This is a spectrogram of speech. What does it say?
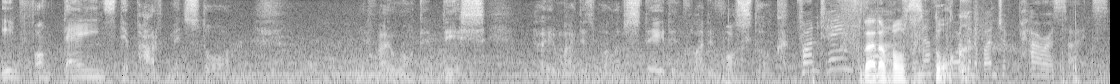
In Fontaine's department store. If I wanted this, I might as well have stayed in Vladivostok. Fontaine's Vladivostok. thugs were nothing more than a bunch of parasites.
